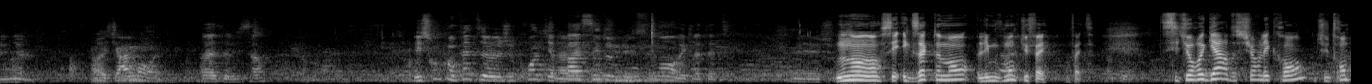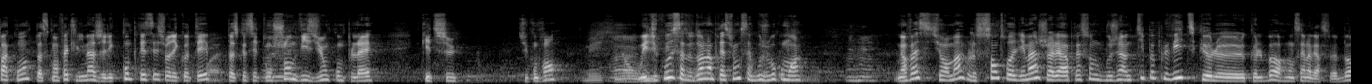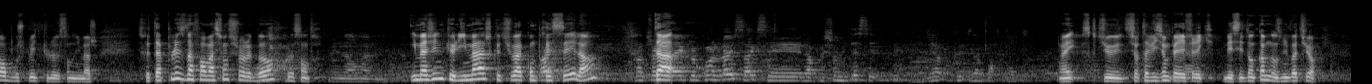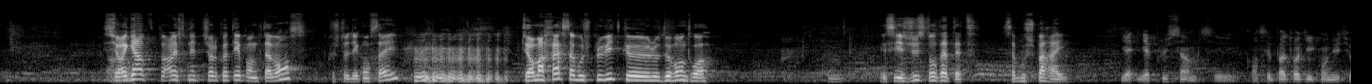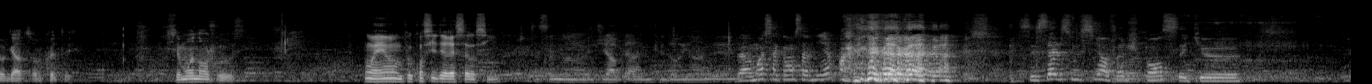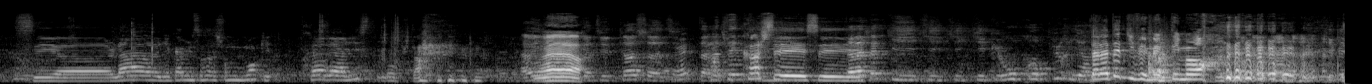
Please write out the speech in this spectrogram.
Ouais, Ouais, c'est carrément, ouais. Ouais, t'as vu ça Et je trouve qu'en fait, euh, je crois qu'il n'y a pas assez de mouvement avec la tête. Mais je- Non, non, non, c'est exactement les mouvements que tu fais, en fait. Si tu regardes sur l'écran, tu te rends pas compte parce qu'en fait l'image elle est compressée sur les côtés Ouais. parce que c'est ton Oui, champ oui. de vision complet qui est dessus. Tu comprends? Mais sinon, Oui, du coup, ça te donne l'impression que ça bouge beaucoup moins. Mhm. Mais en fait, si tu remarques, le centre de l'image, j'ai l'impression de bouger un petit peu plus vite que le, que le bord. Non, c'est l'inverse. Le bord bouge plus vite que le centre de l'image. Parce que tu as plus d'informations sur le bord que le centre. Mais. Imagine que l'image que tu vas compresser là, Quand tu avec le coin de l'œil, c'est vrai que c'est l'impression de vitesse est bien plus importante. oui, parce que tu, sur ta vision périphérique, mais c'est donc comme dans une voiture. Si tu regardes par les fenêtres sur le côté pendant que tu avances, que je te déconseille, tu remarqueras que ça bouge plus vite que le devant toi. Et c'est juste dans ta tête. Ça bouge pareil. Il y, a- il y a plus simple. C'est quand c'est pas toi qui conduis, tu regardes sur le côté. C'est moins dangereux aussi. Ouais, on peut considérer ça aussi. Bah, moi, ça commence à venir. c'est ça le souci, en fait, je pense, c'est que. C'est. euh, là, il y a quand même une sensation de mouvement qui est très réaliste. Oh putain. Ah oui, Alors. quand tu te craches, euh, tu- Ouais, t'as la tu tête. te craches, qui- c'est. c'est- T'as la tête qui, qui, qui, qui, qui comprend plus rien. T'as la tête qui fait mec, t'es mort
